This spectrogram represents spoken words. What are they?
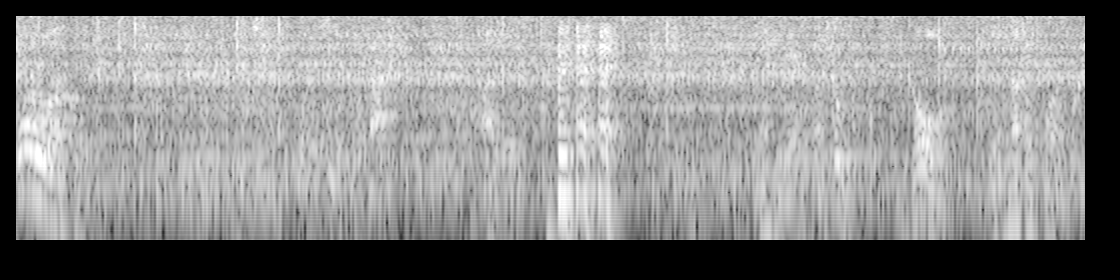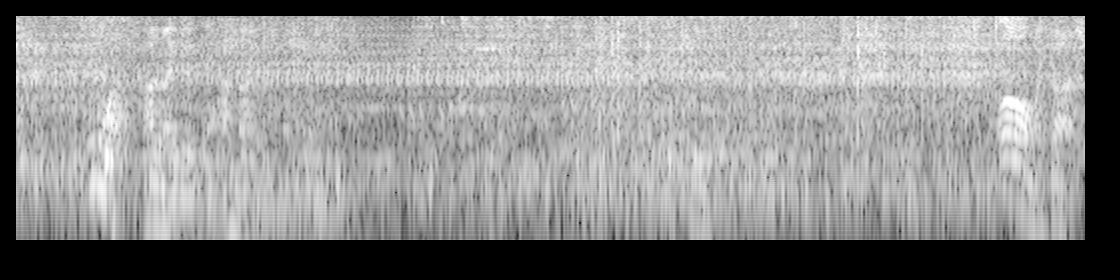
Oh, I see. Like. I lived. Thank you very much. Oh, gold. There's nothing for it. What? How do I live that? I'm not even. Oh my gosh.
